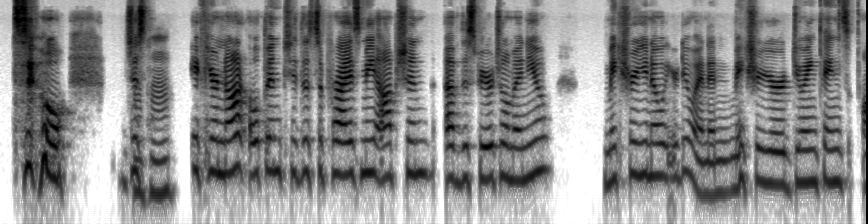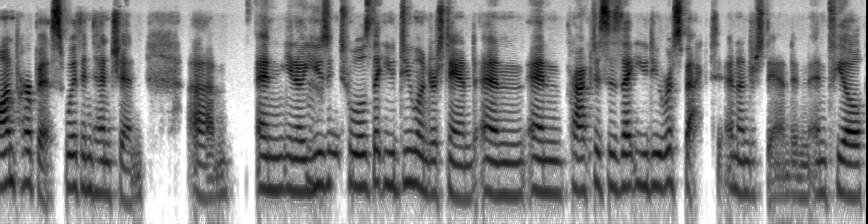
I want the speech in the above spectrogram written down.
so just mm-hmm. if you're not open to the surprise me option of the spiritual menu make sure you know what you're doing and make sure you're doing things on purpose with intention. Um and you know mm-hmm. using tools that you do understand and and practices that you do respect and understand and and feel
